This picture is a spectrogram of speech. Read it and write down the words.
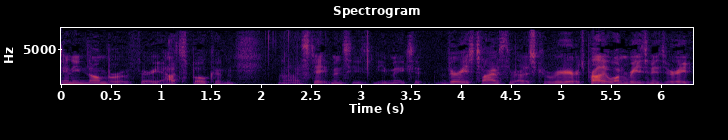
any number of very outspoken uh, statements he, he makes at various times throughout his career. It's probably one reason he's very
